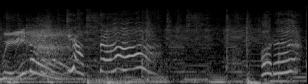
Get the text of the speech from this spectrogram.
ウィナーやったー。あれ？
